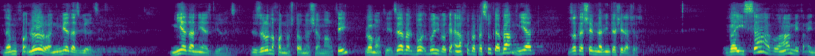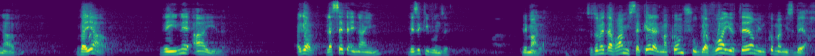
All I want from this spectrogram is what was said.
זה המוכן, לא, לא, לא, אני מיד אסביר את זה. מיד אני אסביר את זה. זה לא נכון מה שאתה אומר שאמרתי, לא אמרתי את זה, אבל בוא, בוא נבקר, אנחנו בפסוק הבא מיד, בעזרת השם נבין את השאלה שלך. ויישא אברהם את עיניו וירא והנה איל. אגב, לשאת עיניים, באיזה כיוון זה? למעלה. זאת אומרת אברהם מסתכל על מקום שהוא גבוה יותר ממקום המזבח.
